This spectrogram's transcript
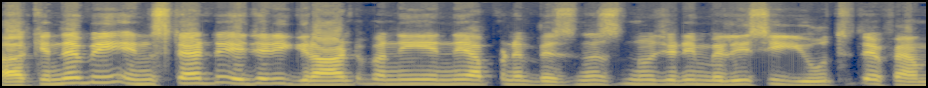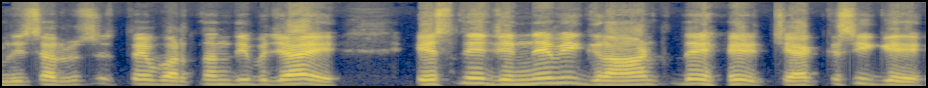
ਕਹਿੰਦੇ ਵੀ ਇਨਸਟੈਂਟ ਇਹ ਜਿਹੜੀ ਗ੍ਰਾਂਟ ਬਣੀ, ਇਹਨੇ ਆਪਣੇ ਬਿਜ਼ਨਸ ਨੂੰ ਜਿਹੜੀ ਮਿਲੀ ਸੀ ਯੂਥ ਤੇ ਫੈਮਿਲੀ ਸਰਵਿਸ ਤੇ ਵਰਤਣ ਦੀ ਬਜਾਏ ਇਸ ਨੇ ਜਿੰਨੇ ਵੀ ਗ੍ਰਾਂਟ ਦੇ ਚੈੱਕ ਸੀਗੇ,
